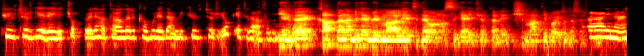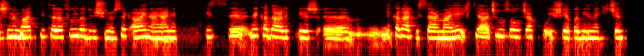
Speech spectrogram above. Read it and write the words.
kültür gereği. Çok böyle hataları kabul eden bir kültür yok etrafımızda. Bir de katlanabilir bir maliyeti de olması gerekiyor tabii. İşin maddi boyutu da söz konusu. Aynen. Şimdi maddi tarafını da düşünürsek aynen yani biz ne kadarlık bir e, ne kadar bir sermaye ihtiyacımız olacak bu işi yapabilmek için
